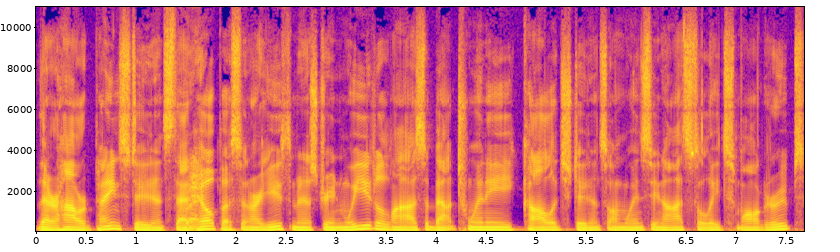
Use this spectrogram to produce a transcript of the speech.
that are Howard Payne students that Right. help us in our youth ministry. And we utilize about 20 college students on Wednesday nights to lead small groups.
